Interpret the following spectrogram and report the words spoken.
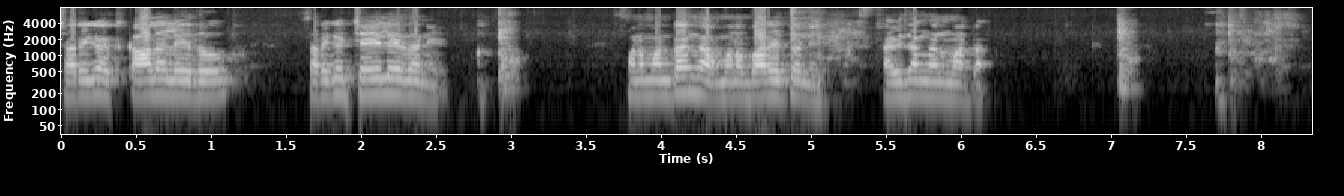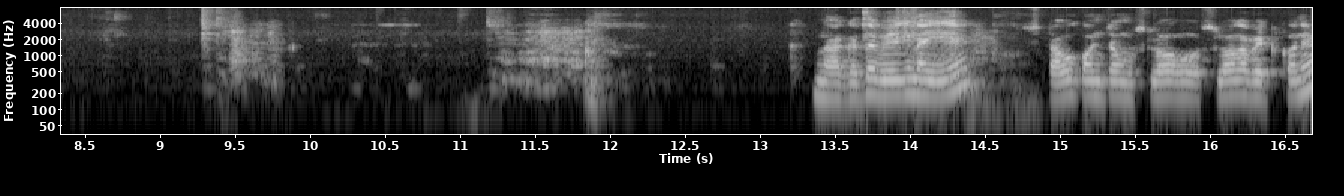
సరిగా కాలలేదు సరిగా చేయలేదని. మనం అంటాంగా మన భార్యతోని. ఆ విధంగా అనమాట నాకైతే వేగినాయి. స్టవ్ కొంచెం స్లో స్లోగా పెట్టుకొని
